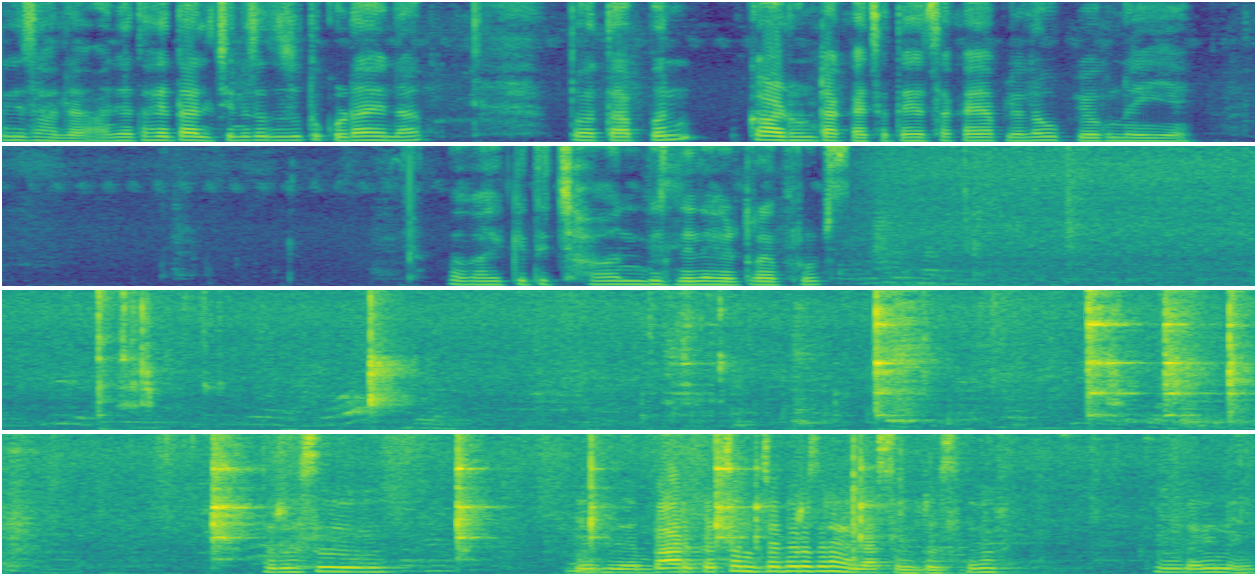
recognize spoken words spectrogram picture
हे झालं. आणि आता हे दालचिनीचा जो तुकडा आहे ना तो आता आपण काढून टाकायचा तर याचा काही आपल्याला उपयोग नाही आहे बघा हे किती छान भिजलेले आहे ड्रायफ्रुट्स रस बारका चमचा बरंच राहिला असेल रस एवढाही नाही.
